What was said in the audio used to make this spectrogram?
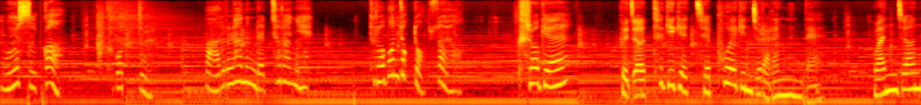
뭐였을까? 그것들. 말을 하는 랩처라니 들어본 적도 없어요. 그러게. 그저 특이 개체 포획인 줄 알았는데 완전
